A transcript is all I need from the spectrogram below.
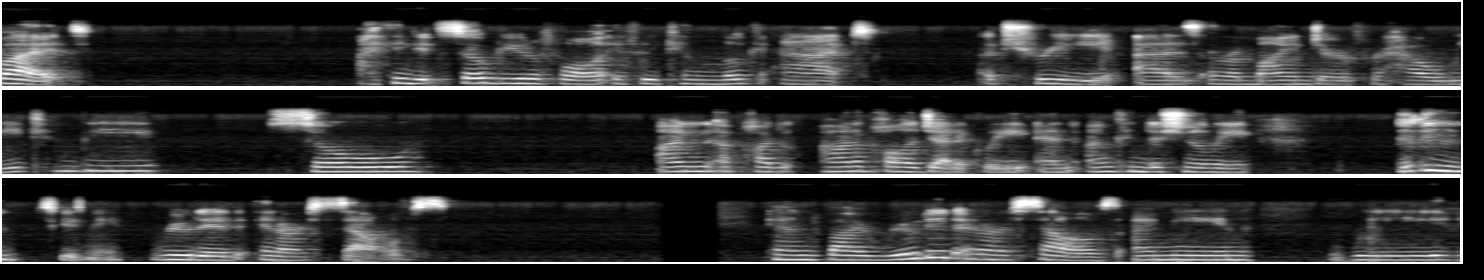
But I think it's so beautiful if we can look at a tree as a reminder for how we can be so unapologetically and unconditionally excuse me rooted in ourselves and by rooted in ourselves i mean we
